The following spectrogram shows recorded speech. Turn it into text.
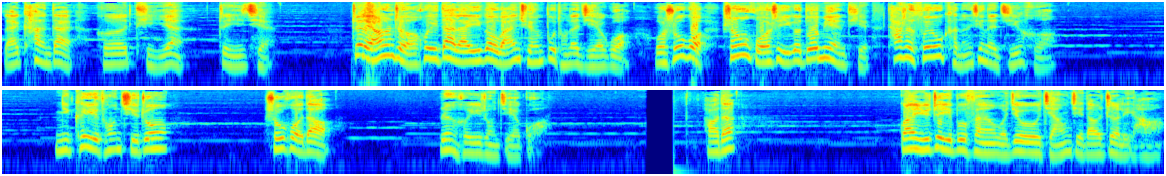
来看待和体验这一切。这两者会带来一个完全不同的结果。我说过，生活是一个多面体，它是所有可能性的集合。你可以从其中收获到任何一种结果。好的，关于这一部分我就讲解到这里哈，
